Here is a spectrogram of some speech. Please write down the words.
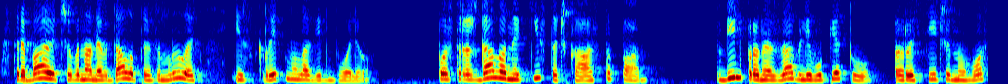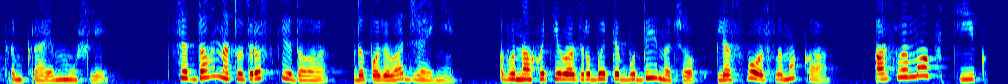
Стрибаючи, вона невдало приземлилась і скрикнула від болю. Постраждала не кісточка, а стопа. Біль пронизав ліву п'яту, розсічену гострим краєм мушлі. Це Дана тут розкидала, доповіла Дженні. Вона хотіла зробити будиночок для свого слимака, а слимак втік,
